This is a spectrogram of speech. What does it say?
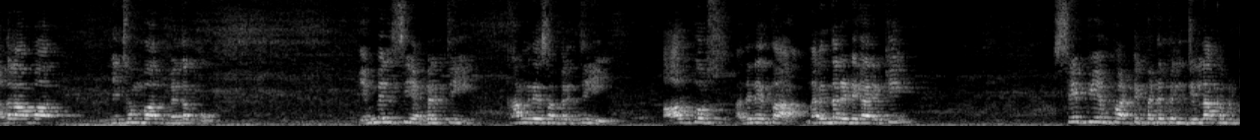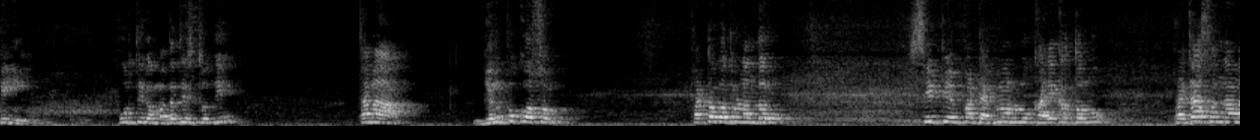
ఆదిలాబాద్ నిజామాబాద్ మెదక్ ఎమ్మెల్సీ అభ్యర్థి కాంగ్రెస్ అభ్యర్థి ఆల్ఫోర్స్ అధినేత నరేందర్ రెడ్డి గారికి సిపిఎం పార్టీ పెద్దపల్లి జిల్లా కమిటీ పూర్తిగా మద్దతిస్తుంది. తన గెలుపు కోసం పట్టభద్రులందరూ సిపిఎం పార్టీ అభిమానులు కార్యకర్తలు ప్రజా సంఘాల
